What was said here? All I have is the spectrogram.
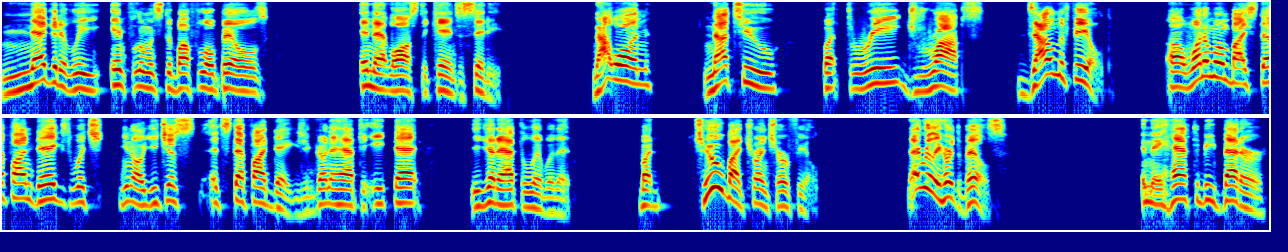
negatively influenced the Buffalo Bills in that loss to Kansas City. Not one, not two, but three drops down the field. Uh, one of them by Stefon Diggs, which, you know, you just, it's Stefon Diggs. You're going to have to eat that. You're going to have to live with it. But two by Trent Sherfield. That really hurt the Bills. And they have to be better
